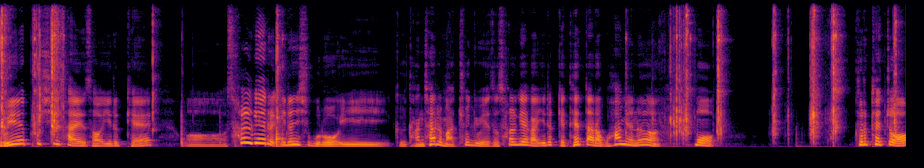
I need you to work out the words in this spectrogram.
VFC사에서 이렇게 어, 설계를 이런 식으로 이 그 단차를 맞추기 위해서 설계가 이렇게 됐다라고 하면은 뭐 그렇겠죠.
